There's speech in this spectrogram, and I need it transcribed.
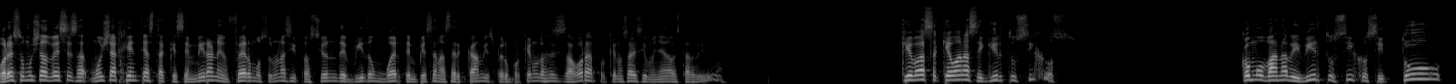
Por eso muchas veces mucha gente hasta que se miran enfermos en una situación de vida o muerte empiezan a hacer cambios, pero ¿por qué no lo haces ahora? Porque no sabes si mañana va a estar vivo. ¿Qué, vas, qué van a seguir tus hijos? ¿Cómo van a vivir tus hijos si tú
